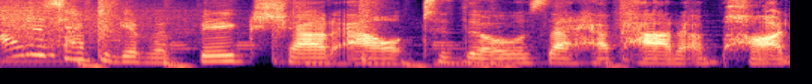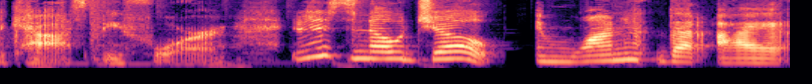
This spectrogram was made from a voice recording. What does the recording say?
I just have to give a big shout out to those that have had a podcast before. It is no joke and one that I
